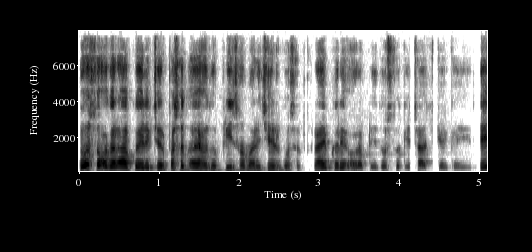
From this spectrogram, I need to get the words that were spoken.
दोस्तों, अगर आपको ये लेक्चर पसंद आया हो तो प्लीज़ हमारे चैनल को सब्सक्राइब करें और अपने दोस्तों के साथ शेयर करें।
